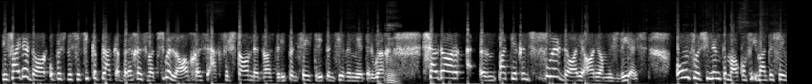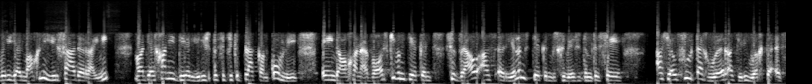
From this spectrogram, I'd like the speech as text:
die feit dat daar op 'n spesifieke plek 'n brug is wat so laag is, ek verstaan dit was 3.6 3.7 meter hoog, hmm. sou daar um, padtekens voor daardie area moes wees om voorsiening te maak om vir iemand te sê hoor jy mag nie hier verder ry nie want jy gaan nie deur hierdie spesifieke plek kan kom nie en daar gaan 'n waarskuwing teken sowel as 'n reëlingsteken moes gewees het om te sê as jou voertuig hoor as hierdie hoogte is,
